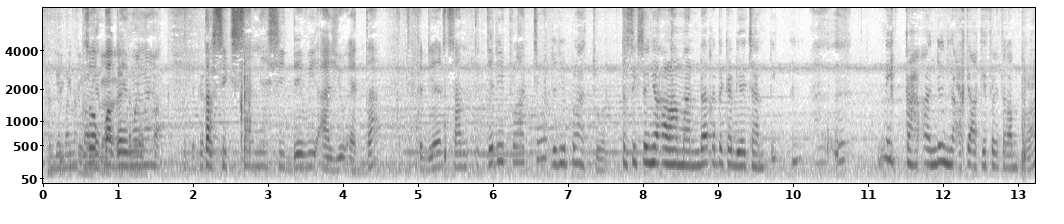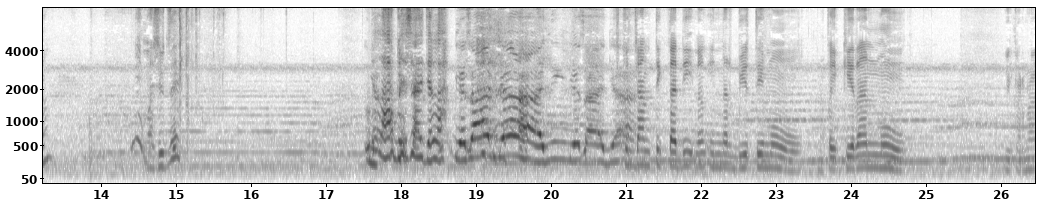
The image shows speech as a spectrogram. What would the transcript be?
Bagaimana so bagaimana? Tersiksanya si Dewi Ayu eta ketika dia cantik jadi pelacur. Jadi pelacur. Tersiksanya Alamanda ketika dia cantik kan? Nikah anjing yang aki-aki fake terang-terang. Ini maksudnya udahlah biasa aja lah. Biasa aja anjing biasa aja. Kecantik tadi non inner beautymu pikiranmu. Ya karena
